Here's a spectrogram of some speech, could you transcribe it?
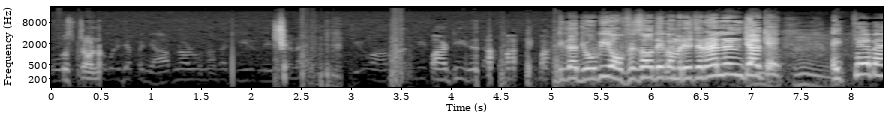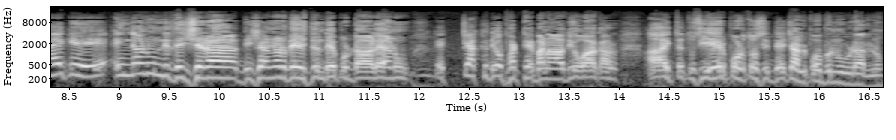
ਪੋਸਟ ਉਹਨਾਂ ਕੋਲ ਜਾਂ ਪੰਜਾਬ ਨਾਲ ਉਹਨਾਂ ਦਾ ਕੀ ਰਿਲੇਸ਼ਨ ਹੈ ਜੇ ਉਹ ਆਮ ਆਦਮੀ ਪਾਰਟੀ ਦੇ ਪਾਰਟੀ ਦਾ ਜੋ ਵੀ ਆਫਿਸ ਆ ਉਹਦੇ ਕਮਰੇ 'ਚ ਰਹਿ ਲੈਣ ਜਾ ਕੇ। ਇੱਥੇ ਬਹਿ ਕੇ ਇਹਨਾਂ ਨੂੰ ਨਿਰਦੇਸ਼ਰਾ ਦਿਸ਼ਾ ਨਿਰਦੇਸ਼ ਦਿੰਦੇ ਪੁੱਡਾ ਵਾਲਿਆਂ ਨੂੰ ਕਿ ਚੱਕ ਦਿਓ ਫੱਟੇ ਬਣਾ ਦਿਓ ਆ ਕਰ। ਆ ਇੱਥੇ ਤੁਸੀਂ 에어ਪੋਰਟ ਤੋਂ ਸਿੱਧੇ ਚੱਲ ਪਓ ਬਨੂੜ ਵੱਲ ਨੂੰ।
